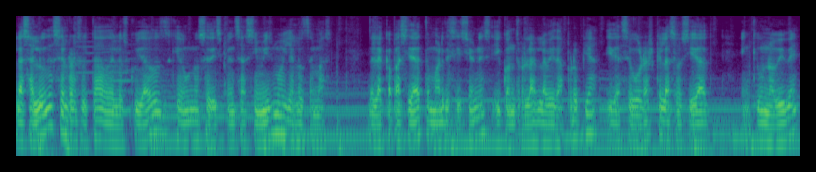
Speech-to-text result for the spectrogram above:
La salud es el resultado de los cuidados que uno se dispensa a sí mismo y a los demás, de la capacidad de tomar decisiones y controlar la vida propia y de asegurar que la sociedad en que uno vive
